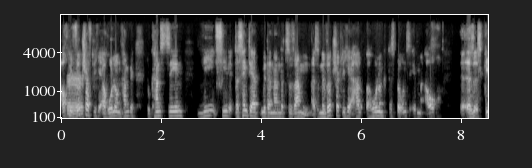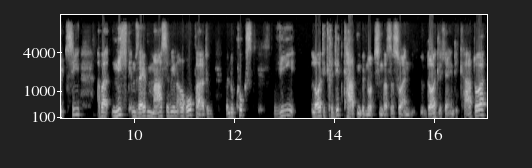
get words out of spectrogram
auch eine mhm. wirtschaftliche Erholung haben wir. Du kannst sehen, wie viel, das hängt ja miteinander zusammen. Also eine wirtschaftliche Erholung das bei uns eben auch, also es gibt sie, aber nicht im selben Maße wie in Europa. Du, wenn du guckst, wie Leute Kreditkarten benutzen, das ist so ein deutlicher Indikator,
